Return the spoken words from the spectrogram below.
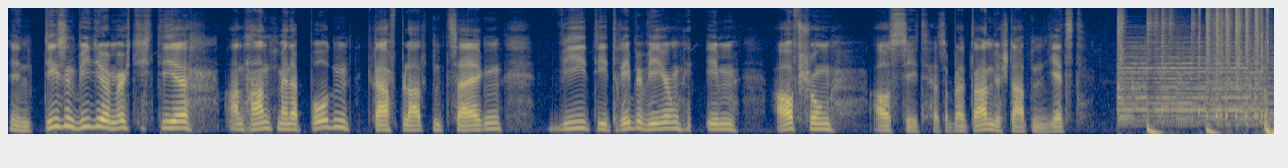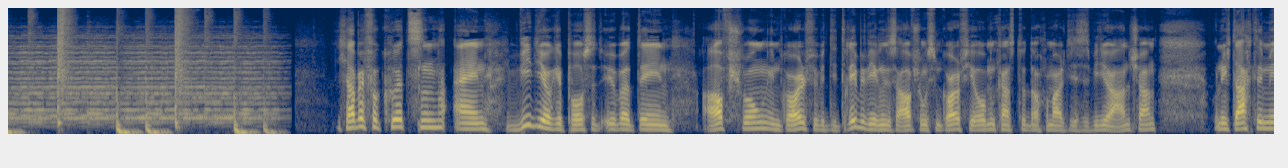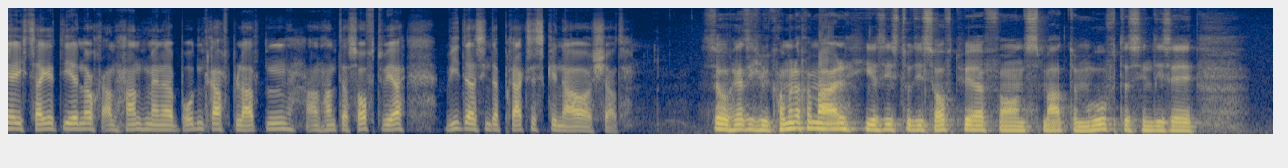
In diesem Video möchte ich dir anhand meiner Bodenkraftplatten zeigen, wie die Drehbewegung im Aufschwung aussieht. Also bleib dran, wir starten jetzt. Ich habe vor kurzem ein Video gepostet über den Aufschwung im Golf, über die Drehbewegung des Aufschwungs im Golf. Hier oben kannst du noch einmal dieses Video anschauen. Und ich dachte mir, ich zeige dir noch anhand meiner Bodenkraftplatten, anhand der Software, wie das in der Praxis genau ausschaut. So, herzlich willkommen noch einmal. Hier siehst du die Software von Smart Move. Das sind diese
